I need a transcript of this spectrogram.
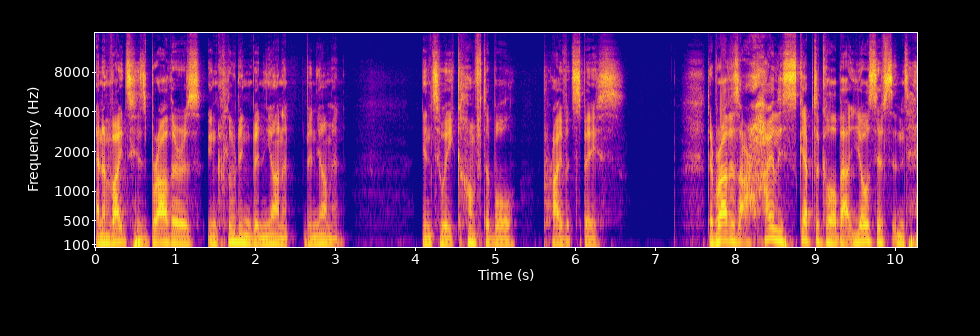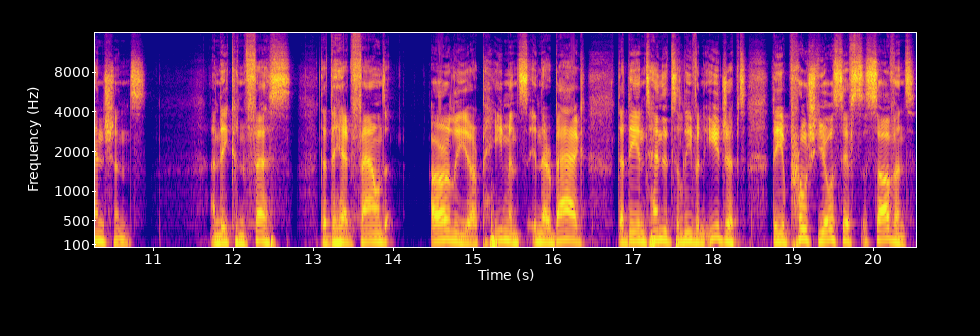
and invites his brothers, including Binyamin, into a comfortable private space. The brothers are highly skeptical about Yosef's intentions, and they confess that they had found earlier payments in their bag that they intended to leave in Egypt. They approach Yosef's servant,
